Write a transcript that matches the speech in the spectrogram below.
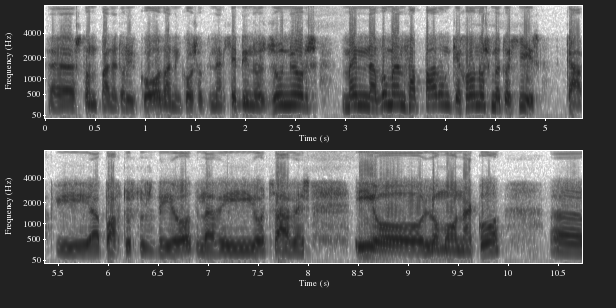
ε, στον Πανετολικό, δανεικός από την Αρχεντίνος Juniors. Μένει να δούμε αν θα πάρουν και χρόνο συμμετοχής κάποιοι από αυτούς τους δύο, δηλαδή ή ο Τσάβες ή ο Λομόνακο. Ε,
